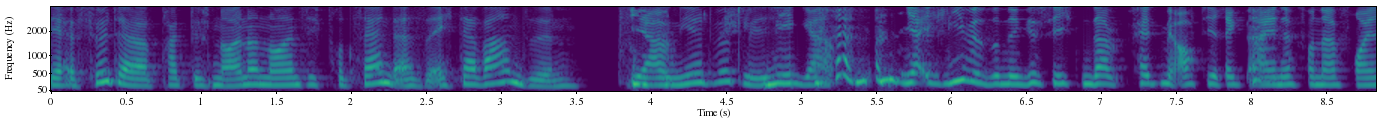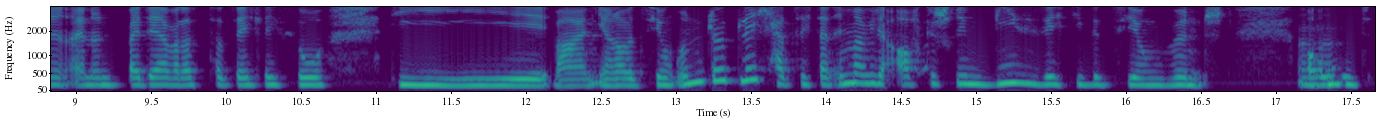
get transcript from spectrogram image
der erfüllt da praktisch 99 Prozent. Also echter Wahnsinn. Funktioniert ja, wirklich. Mega. Ja, ich liebe so eine Geschichten. Da fällt mir auch direkt eine von einer Freundin ein und bei der war das tatsächlich so, die war in ihrer Beziehung unglücklich, hat sich dann immer wieder aufgeschrieben, wie sie sich die Beziehung wünscht. Mhm. Und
